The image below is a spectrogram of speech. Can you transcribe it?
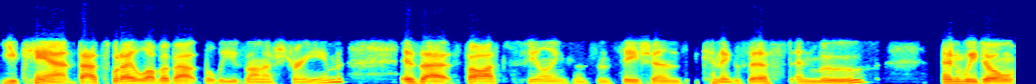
you can't. That's what I love about the leaves on a stream is that thoughts, feelings, and sensations can exist and move and we don't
